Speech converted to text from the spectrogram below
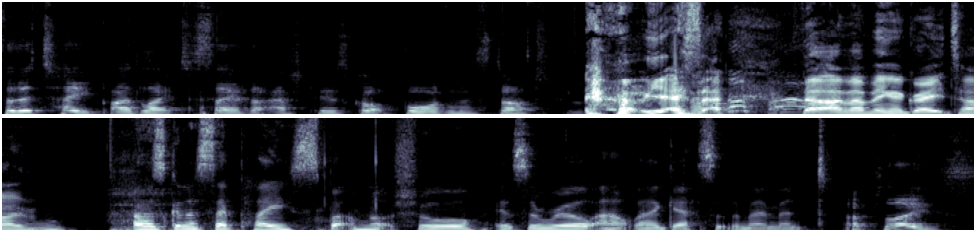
For the tape, I'd like to say that Ashley has got bored and has started. oh yes, no, I'm having a great time. I was going to say place, but I'm not sure. It's a real out there guess at the moment. A place.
